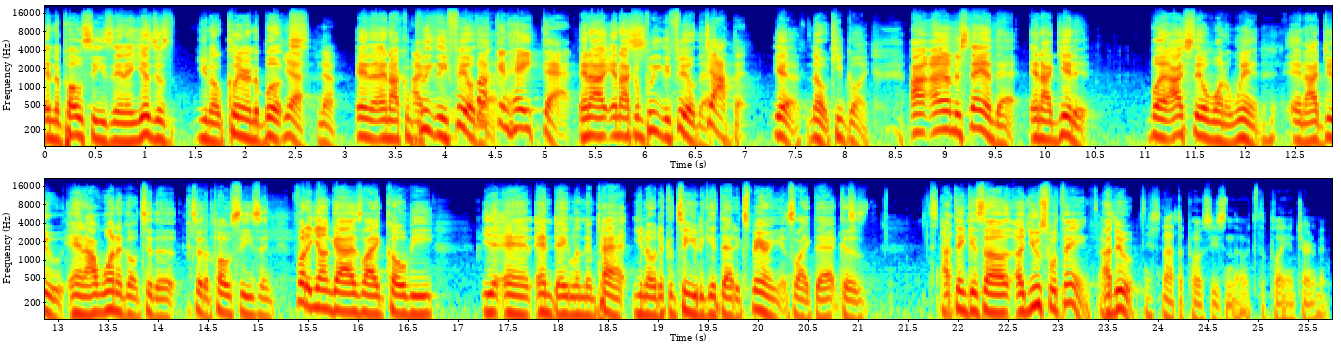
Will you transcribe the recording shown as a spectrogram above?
in the postseason, and you're just you know clearing the books. Yeah, no. and and I completely feel that, Fucking hate that. and I and I completely feel that. Stop it. Yeah, no, keep going. I, I understand that, and I get it, but I still want to win, and I do, and I want to go to the to the postseason for the young guys like Coby and and Dalen and Pat, you know, to continue to get that experience like that because I think it's a, a useful thing. I do. It's not the postseason though; it's the play-in tournament.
